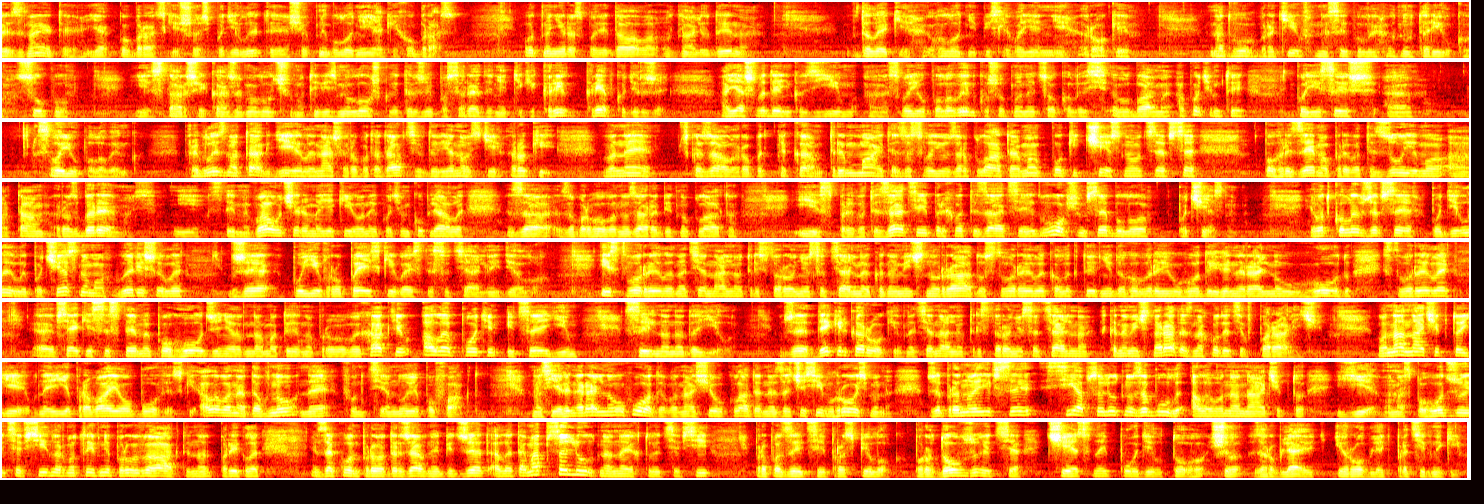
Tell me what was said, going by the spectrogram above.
Ви знаєте, як по-братськи щось поділити, щоб не було ніяких образ. От мені розповідала одна людина в далекі голодні післявоєнні роки на двох братів насипали одну тарілку супу, і старший каже молодшому, ти візьми ложку і держи посередині, тільки крепко держи. А я швиденько з'їм е, свою половинку, щоб ми не цокались лбами, а потім ти поїсиш е, свою половинку. Приблизно так діяли наші роботодавці в 90-ті роки. Вони сказали роботникам, тримайте за свою зарплату, а ми поки чесно це все погриземо, приватизуємо, а там розберемось. І з тими ваучерами, які вони потім купляли за заборговану заробітну плату, і з приватизації, прихватизації. В общем, все було по-чесному. І от коли вже все поділили по-чесному, вирішили вже по-європейськи вести соціальний діалог. І створили Національну тристоронню соціально-економічну раду, створили колективні договори і угоди і генеральну угоду, створили е, всякі системи погодження нормативно-правових актів, але потім і це їм сильно надоїло. Вже декілька років Національна тристороння соціальна економічна рада знаходиться в паралічі. Вона, начебто, є, в неї є права і обов'язки, але вона давно не функціонує по факту. У нас є генеральна угода, вона ще укладена за часів Гройсмана. Вже про неї все всі абсолютно забули, але вона, начебто, є. У нас погоджуються всі нормативні правові акти, наприклад, закон про державний бюджет, але там абсолютно нехтуються всі пропозиції про спілок. Продовжується чесний поділ того, що заробляють і роблять працівники.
